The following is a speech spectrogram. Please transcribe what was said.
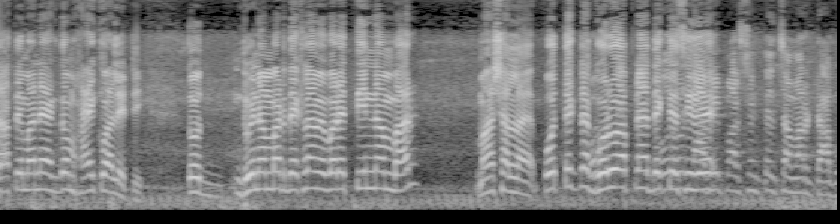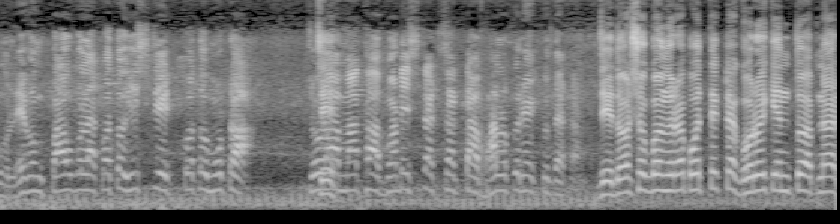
যাতে মানে একদম হাই কোয়ালিটি তো দুই নাম্বার দেখলাম এবারে তিন নাম্বার। মাশাল্লাহ প্রত্যেকটা গরু আপনার দেখতেছি যে পার্সেন্টেজ আমার ডাবল এবং পাওগুলা কত স্ট্রেট কত মোটা। মাথা বডি স্ট্রাকচারটা ভালো করে একটু দেখান। যে দর্শক বন্ধুরা প্রত্যেকটা গরুই কিন্তু আপনার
